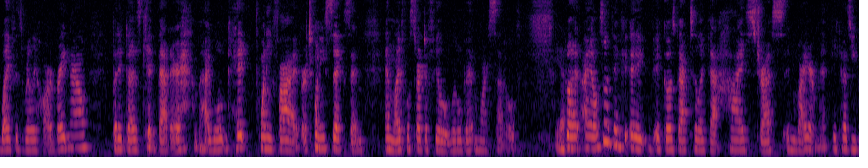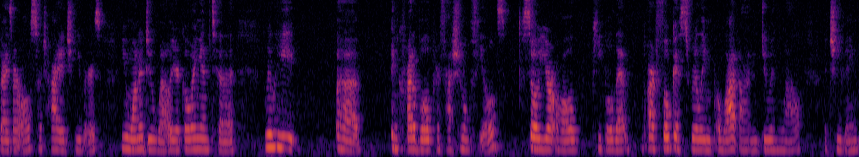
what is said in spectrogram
life is really hard right now, but it does get better. I will hit 25 or 26 and, and life will start to feel a little bit more settled. Yeah. But I also think it, it goes back to like that high stress environment because you guys are all such high achievers. You want to do well. You're going into really uh, incredible professional fields. So you're all people that are focused really a lot on doing well, achieving,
